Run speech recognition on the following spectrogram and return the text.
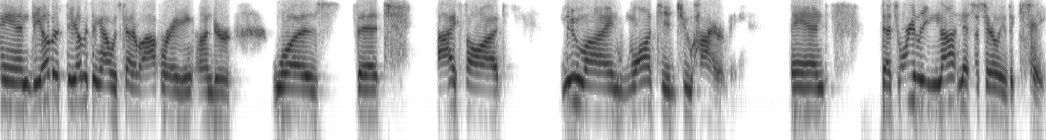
and the other the other thing I was kind of operating under was that I thought New Line wanted to hire me, and that's really not necessarily the case.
